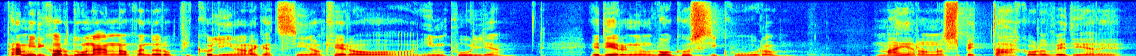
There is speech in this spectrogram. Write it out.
però mi ricordo un anno quando ero piccolino, ragazzino, che ero in Puglia ed ero in un luogo sicuro, ma era uno spettacolo vedere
